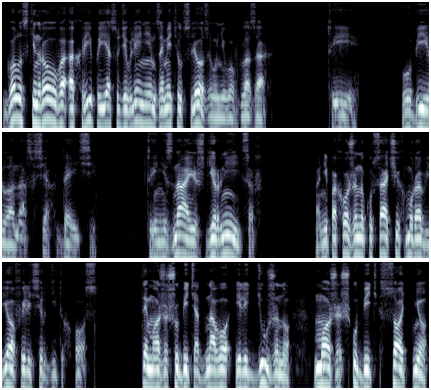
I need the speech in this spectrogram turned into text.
Голос Кенроува охрип, и я с удивлением заметил слезы у него в глазах. «Ты убила нас всех, Дейси. Ты не знаешь гернийцев. Они похожи на кусачих муравьев или сердитых ос. Ты можешь убить одного или дюжину, можешь убить сотню,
